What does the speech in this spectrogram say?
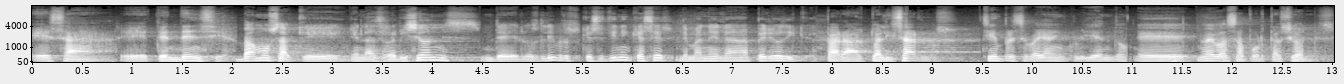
esa eh, tendencia. Vamos a que en las revisiones de los libros que se tienen que hacer de manera periódica para actualizarlos siempre se vayan incluyendo eh, nuevas aportaciones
